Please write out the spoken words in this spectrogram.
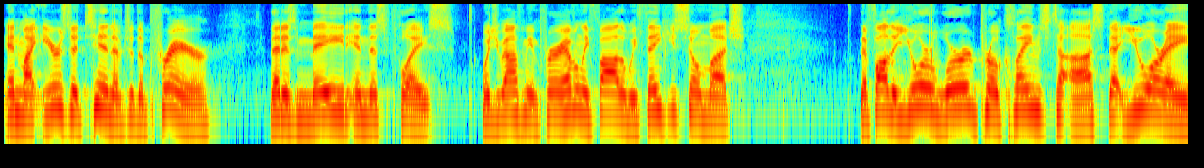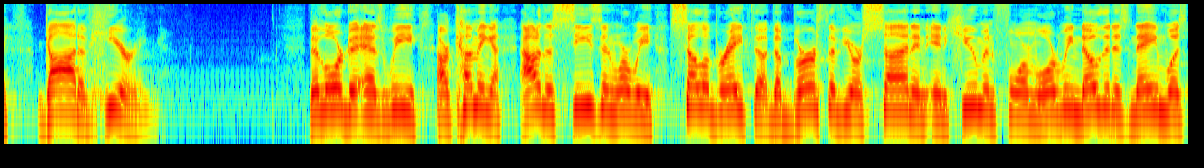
and my ears attentive to the prayer that is made in this place. Would you bow with me in prayer? Heavenly Father, we thank you so much that, Father, your word proclaims to us that you are a God of hearing. That, Lord, as we are coming out of the season where we celebrate the, the birth of your Son in, in human form, Lord, we know that his name was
